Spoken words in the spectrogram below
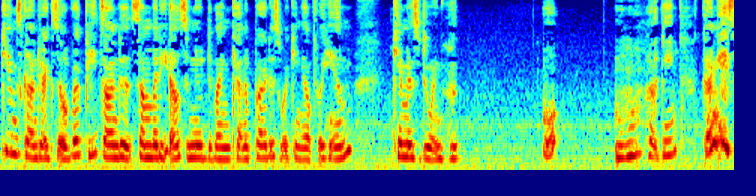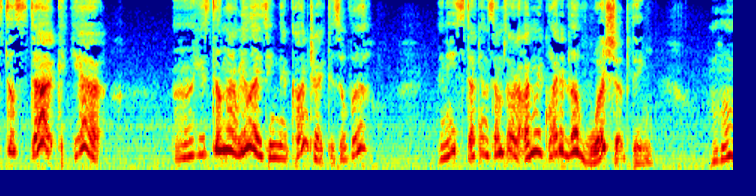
Kim's contract's over. Pete's on to somebody else, a new divine counterpart is working out for him. Kim is doing her, oh, mm -hmm, her thing. Kanye's still stuck, yeah. Uh, he's still not realizing that contract is over. And he's stuck in some sort of unrequited love worship thing. Mm-hmm.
